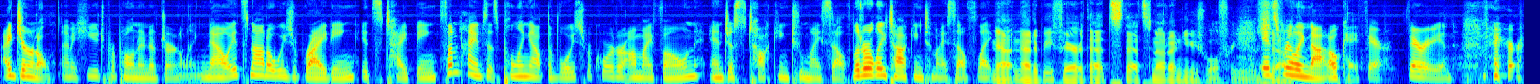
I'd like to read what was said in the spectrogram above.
I journal. I'm a huge proponent of journaling. Now, it's not always writing, it's typing. Sometimes it's pulling out the voice recorder on my phone and just talking to myself, literally talking to myself. Like, Now, now to be fair, that's that's not unusual for you. it's so- really not. Okay, fair. Very in fair.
